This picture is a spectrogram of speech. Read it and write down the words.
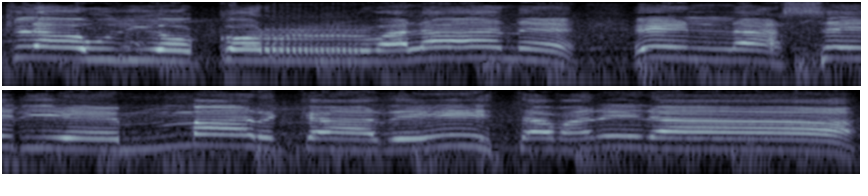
Claudio Corbalán en la serie marca de esta manera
